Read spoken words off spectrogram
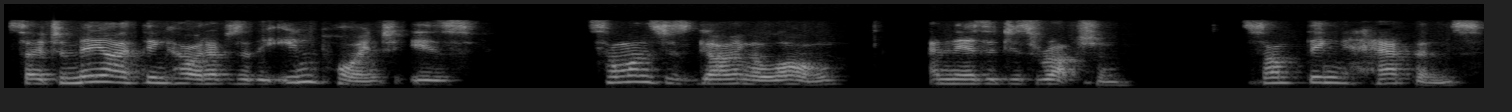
So to me, I think how it happens at the end point is someone's just going along and there's a disruption. Something happens.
